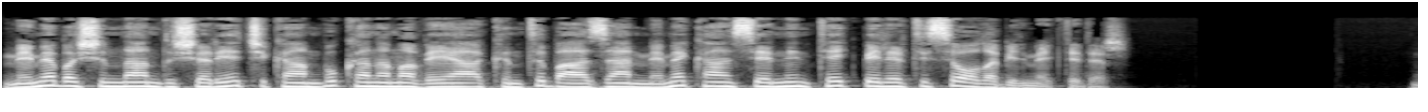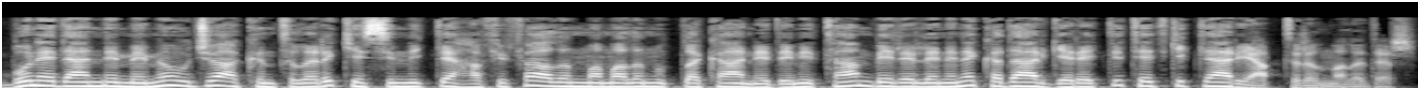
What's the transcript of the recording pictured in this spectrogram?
meme başından dışarıya çıkan bu kanama veya akıntı bazen meme kanserinin tek belirtisi olabilmektedir. Bu nedenle meme ucu akıntıları kesinlikle hafife alınmamalı mutlaka nedeni tam belirlenene kadar gerekli tetkikler yaptırılmalıdır.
